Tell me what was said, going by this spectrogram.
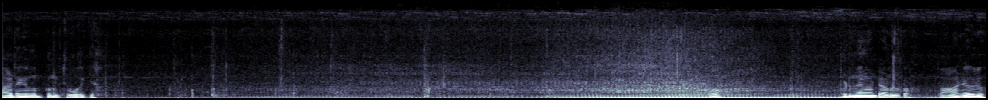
ആടെങ്കിലും നമുക്കൊന്ന് ചോദിക്കാം. അപ്പോൾ ഇവിടുന്ന് കണ്ടാണ് കേട്ടോ? താഴെ ഒരു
